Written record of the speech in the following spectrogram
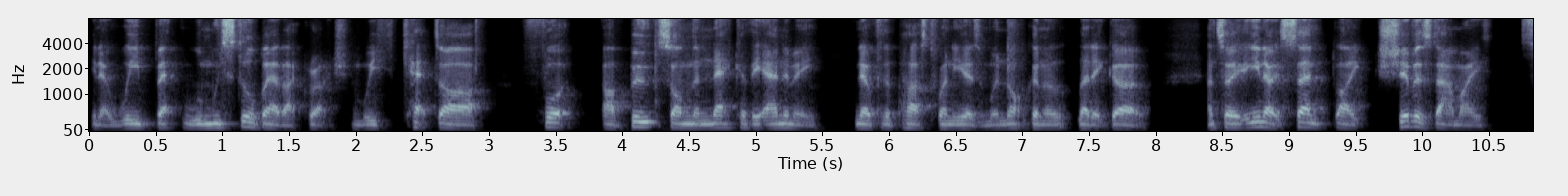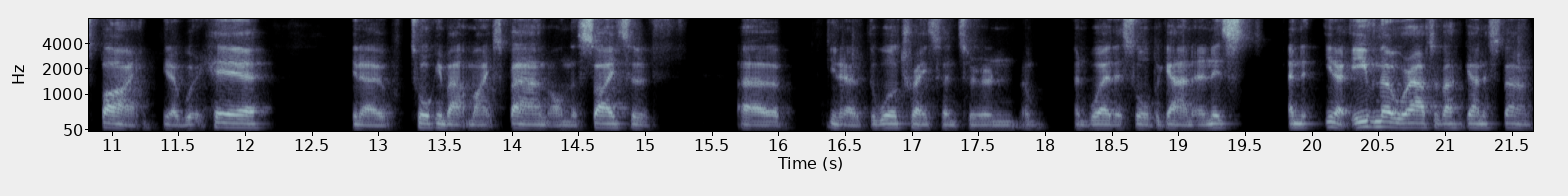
You know, we be, when we still bear that grudge, and we've kept our foot, our boots on the neck of the enemy, you know, for the past twenty years, and we're not going to let it go. And so, you know, it sent like shivers down my spine. You know, we're here, you know, talking about Mike Spann on the site of uh, you know, the World Trade Center and and where this all began. And it's and you know, even though we're out of Afghanistan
